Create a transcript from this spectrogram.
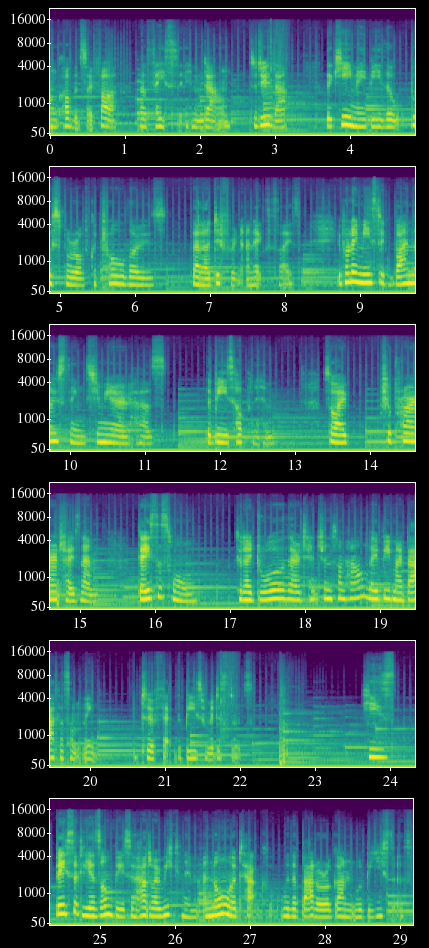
uncovered so far and face him down. To do that, the key may be the whisper of control those that are different and exercise. It probably means to combine those things Shimio has the bees helping him. So I should prioritize them. Days the swarm. Could I draw their attention somehow? Maybe my back or something to affect the bees from a distance. He's basically a zombie, so how do I weaken him? A normal attack with a bat or a gun would be useless.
